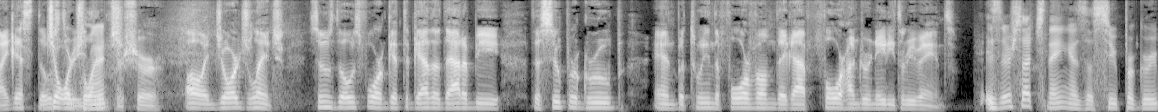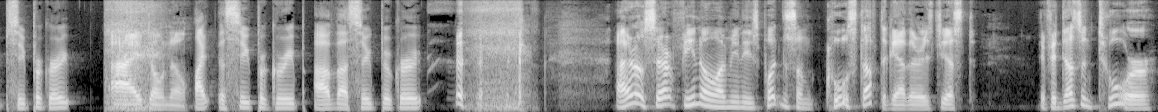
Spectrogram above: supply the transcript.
I guess those George Lynch. for sure. Oh, and George Lynch. As soon as those four get together, that'll be the super group. And between the four of them, they got 483 bands. Is there such thing as a super group, super group? I don't know. Like the super group of a super group? I don't know. Serafino, I mean, he's putting some cool stuff together. It's just, if it doesn't tour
